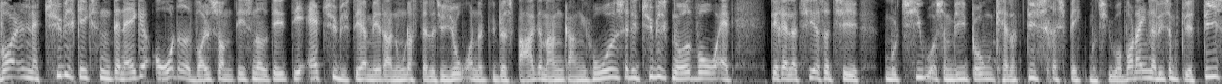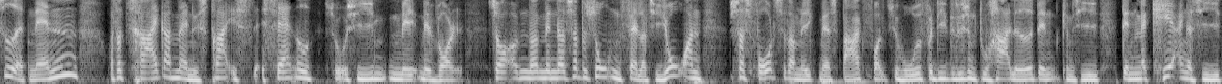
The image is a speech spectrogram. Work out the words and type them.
Volden er typisk ikke sådan, den er ikke overdrevet voldsom. Det er sådan noget, det, det er typisk det her med, at der er nogen, der falder til jorden, og de bliver sparket mange gange i hovedet. Så det er typisk noget, hvor at det relaterer sig til motiver, som vi i bogen kalder disrespektmotiver, hvor der en, der ligesom bliver disset af den anden, og så trækker man en streg i sandet, så at sige, med, med vold. Så, når, men når så personen falder til jorden, så fortsætter man ikke med at sparke folk til hovedet, fordi det er ligesom, du har lavet den, kan man sige, den markering at sige,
